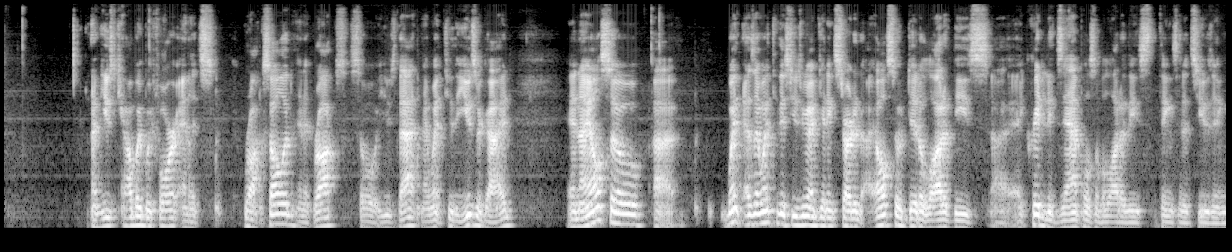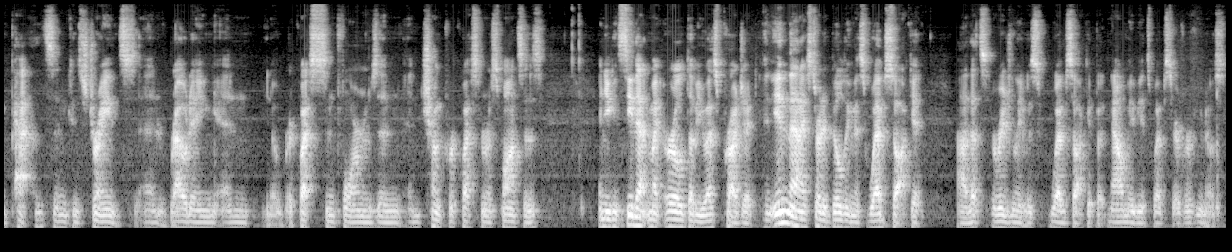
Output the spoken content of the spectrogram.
I've used Cowboy before, and it's rock solid, and it rocks. So I used that, and I went through the user guide and I also uh, went as I went through this user guide getting started. I also did a lot of these. Uh, I created examples of a lot of these things that it's using: paths and constraints and routing and you know requests and forms and, and chunked requests and responses. And you can see that in my Earl WS project. And in that, I started building this WebSocket. Uh, that's originally it was WebSocket, but now maybe it's web server. Who knows?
